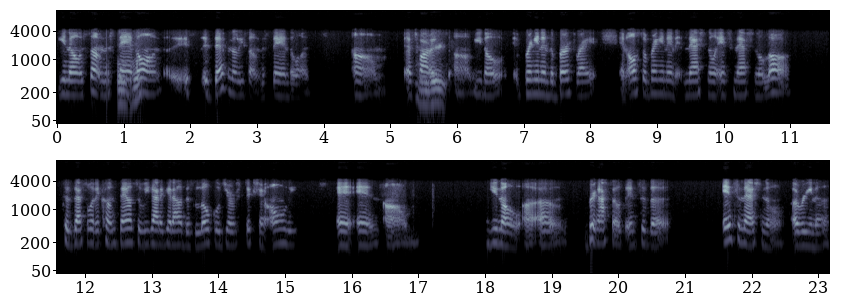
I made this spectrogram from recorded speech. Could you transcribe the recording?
You know, it's something to stand mm-hmm. on. It's it's definitely something to stand on. Um, as far Indeed. as um, you know, bringing in the birthright and also bringing in national and international law because that's what it comes down to. We got to get out of this local jurisdiction only, and, and um, you know, uh, uh, bring ourselves into the international arena.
